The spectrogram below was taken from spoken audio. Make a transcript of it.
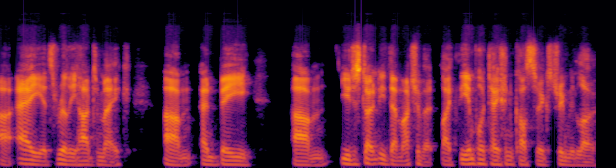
uh, a it's really hard to make, um, and b um, you just don't need that much of it. Like the importation costs are extremely low.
